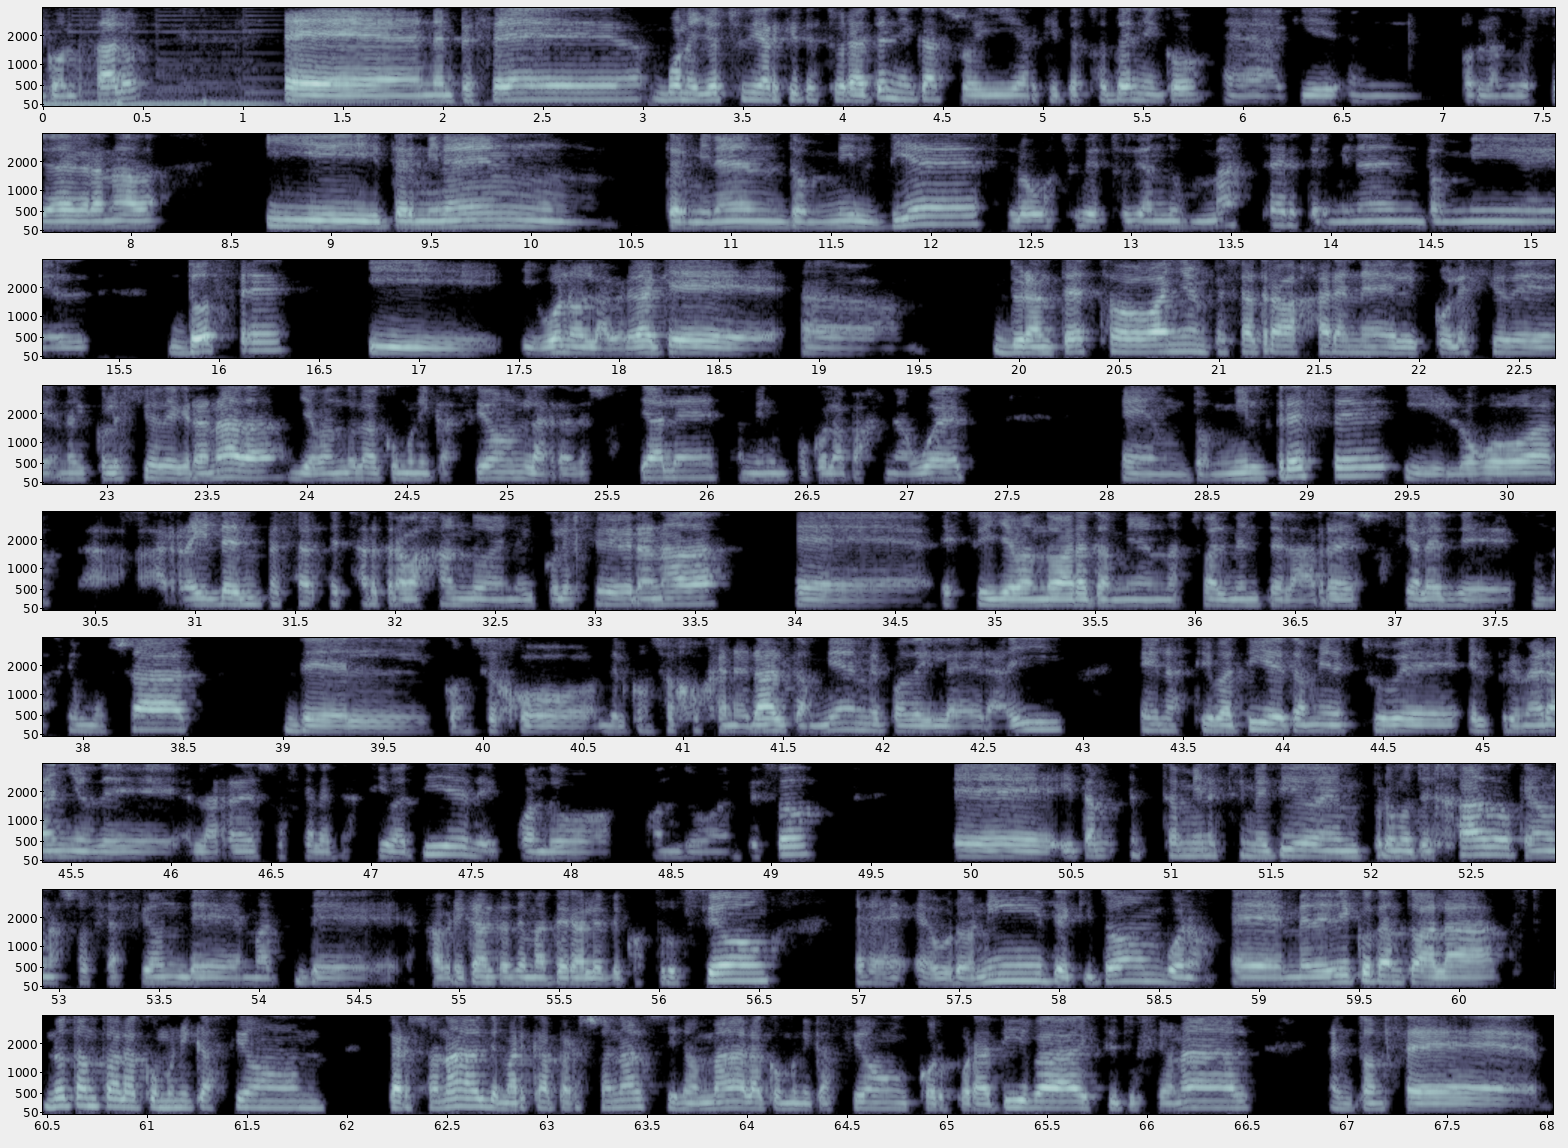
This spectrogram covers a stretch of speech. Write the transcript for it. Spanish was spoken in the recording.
Gonzalo. Eh, empecé, bueno, yo estudié arquitectura técnica, soy arquitecto técnico eh, aquí por la Universidad de Granada y terminé en, terminé en 2010, luego estuve estudiando un máster, terminé en 2012 y, bueno, la verdad que ah, durante estos años empecé a trabajar en el, colegio de, en el Colegio de Granada, llevando la comunicación, las redes sociales, también un poco la página web en 2013 y luego a, raíz de empezar a estar trabajando en el Colegio de Granada eh, estoy llevando ahora también actualmente las redes sociales de Fundación Musat, del Consejo, del Consejo General también, me podéis leer ahí. En Activatie también estuve el primer año de las redes sociales de Activatie, de cuando, cuando empezó. Eh, y también estoy metido en Promotejado, que es una asociación de, fabricantes de materiales de construcción, eh, Euronit, Equitón. Bueno, eh, me dedico tanto a la, no tanto a la comunicación personal, de marca personal, sino más a la comunicación corporativa, institucional. Entonces,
